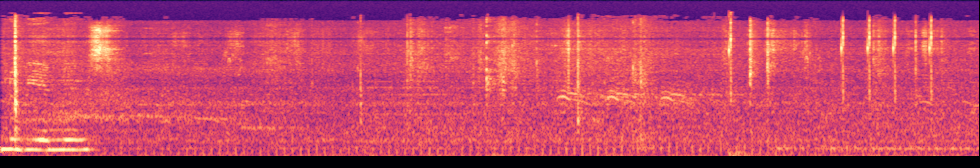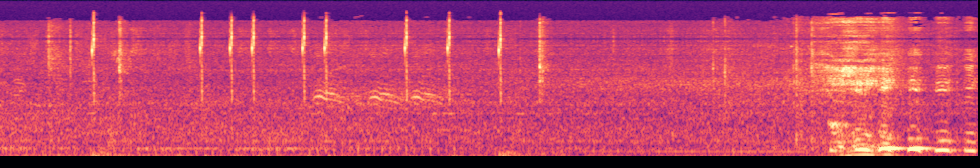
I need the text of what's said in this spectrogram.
gonna be a news.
